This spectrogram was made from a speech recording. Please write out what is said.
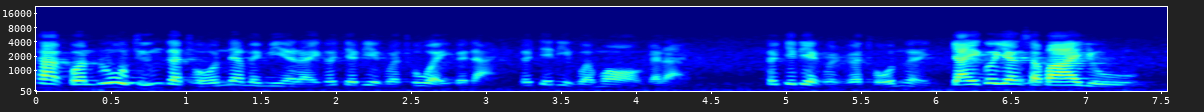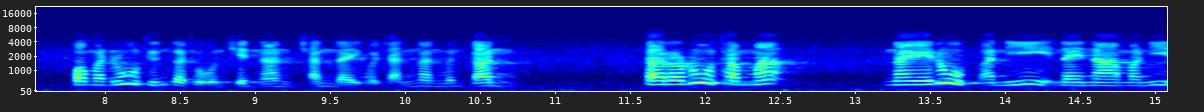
ถ้าคนรู้ถึงกระโถนเนี่ยไม่มีอะไรเขาจะเรียกว่าถ้วยก็ได้เขาจะเรียกว่าหม้อก็ได้เขาจะเรียกว่ากระโถนก็ได้ใจก็ยังสบายอยู่เพราะมันรู้ถึงกระโถนเช่นนั้น ชั้นใดก็ชั้นนั้นเหมือนกัน ถ้าเรารู้ธรรมะ ในรูปอันนี้ในนามอันนี้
